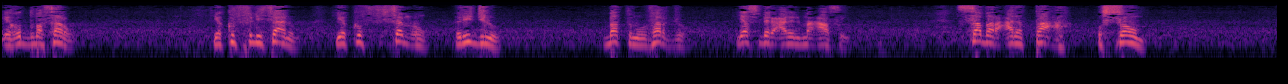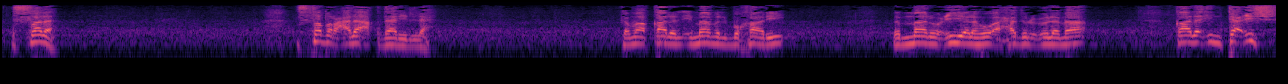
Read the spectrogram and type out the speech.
يغض بصره. يكف لسانه. يكف سمعه. رجله. بطنه. فرجه. يصبر على المعاصي. صبر على الطاعة. الصوم. الصلاة. الصبر على أقدار الله. كما قال الإمام البخاري لما نعي له أحد العلماء قال إن تعش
